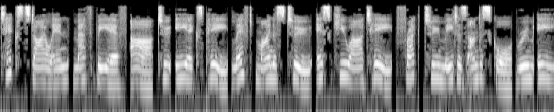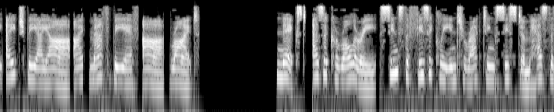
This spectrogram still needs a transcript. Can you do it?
text style n math BF R to exp left minus two sqrt frac two meters underscore room e hbar i math BF R right. Next, as a corollary since the physically interacting system has the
